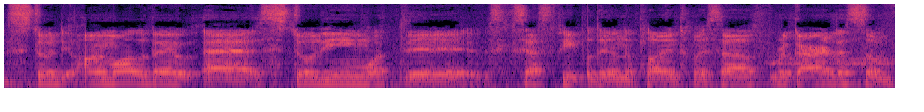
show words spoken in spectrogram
study. I'm all about uh, studying what the successful people do and applying to myself, regardless of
